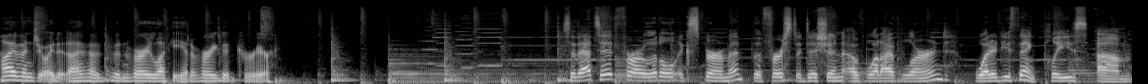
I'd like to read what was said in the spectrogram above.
I've enjoyed it. I've been very lucky. Had a very good career. So that's it for our little experiment, the first edition of What I've Learned. What did you think? Please um,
